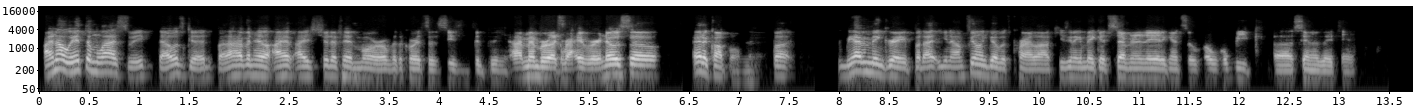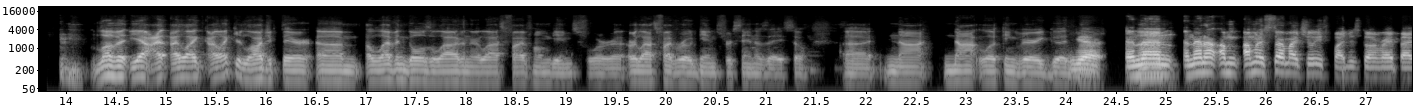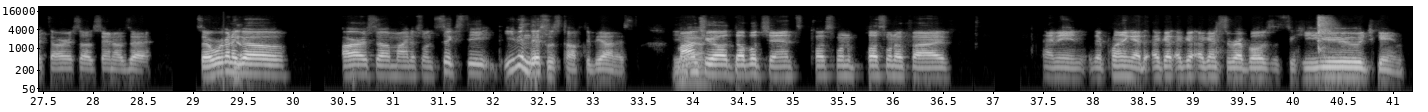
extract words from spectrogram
I know we hit them last week. That was good, but I haven't hit. I, I should have hit more over the course of the season. I remember like Raheem Reynoso. I had a couple, but we haven't been great. But I, you know, I'm feeling good with Kreilach. He's going to make it seven and eight against a, a weak uh, San Jose team. Love it. Yeah, I, I like I like your logic there. Um, Eleven goals allowed in their last five home games for uh, or last five road games for San Jose. So uh, not not looking very good. Yeah, and then Um, and then I- I'm I'm going to start my choice by just going right back to RSL San Jose. So we're going to Yep. go RSL minus 160. Even this was tough to be honest. Yeah. Montreal double chance plus one plus 105. I mean, they're playing at ag- ag- against the Red Bulls. It's a huge game,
